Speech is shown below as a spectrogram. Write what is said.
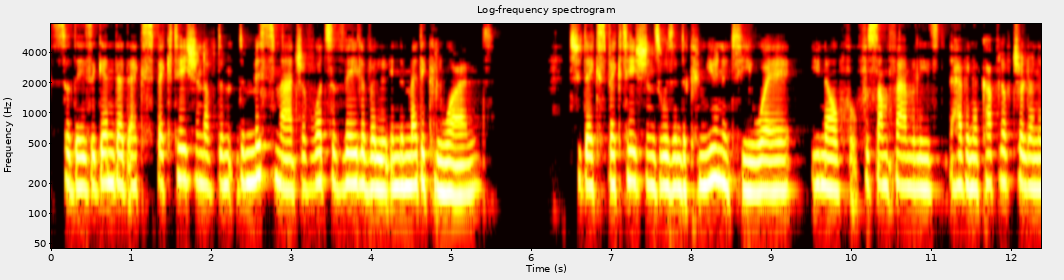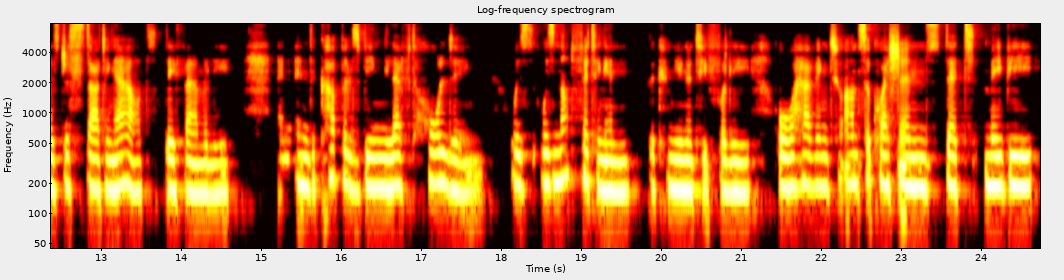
So there's again that expectation of the, the mismatch of what's available in the medical world to the expectations within the community where you know for, for some families having a couple of children is just starting out their family and, and the couples being left holding was was not fitting in the community fully or having to answer questions that may be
